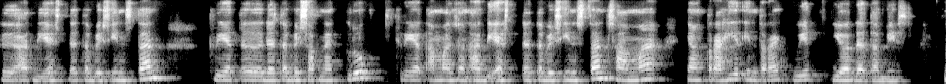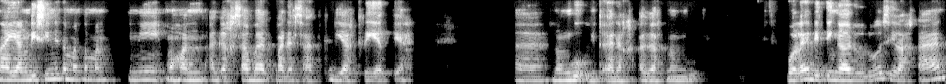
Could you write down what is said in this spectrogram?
the RDS database instance create a database subnet group, create Amazon ADS database instance, sama yang terakhir interact with your database. Nah, yang di sini teman-teman, ini mohon agak sabar pada saat dia create ya. Uh, nunggu gitu, ada agak nunggu. Boleh ditinggal dulu, silahkan.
